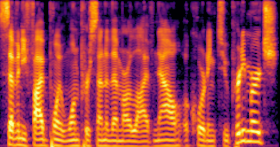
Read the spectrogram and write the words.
75.1% of them are live now, according to Pretty Merch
